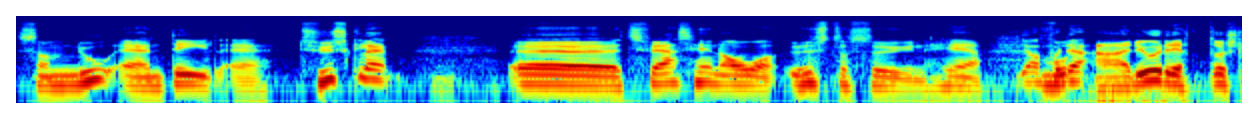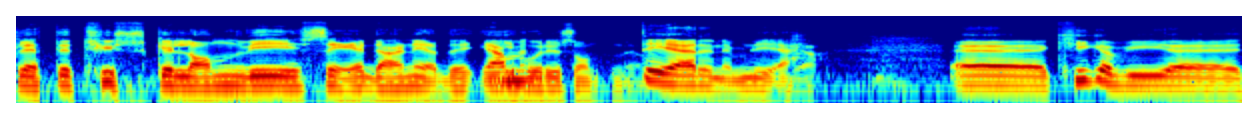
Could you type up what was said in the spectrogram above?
som nu er en del af Tyskland. Øh, tvers hen over Østersøen her. Ja, for det er jo rett og slett det tyske land vi ser der nede i Ja, men horisonten. Ja. Det er det nemlig, ja. Øh, kigger vi øh,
